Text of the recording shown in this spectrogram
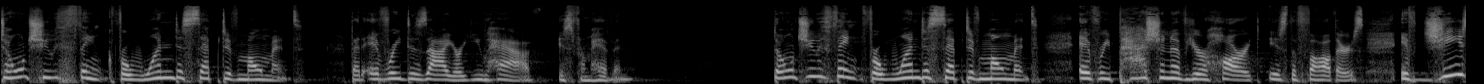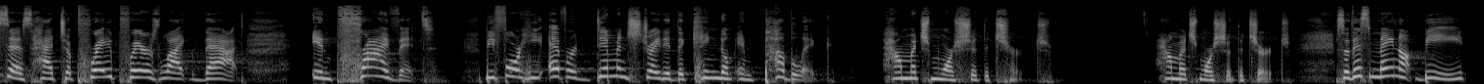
Don't you think for one deceptive moment that every desire you have is from heaven. Don't you think for one deceptive moment every passion of your heart is the Father's? If Jesus had to pray prayers like that in private before he ever demonstrated the kingdom in public, how much more should the church? how much more should the church? So, this may not be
